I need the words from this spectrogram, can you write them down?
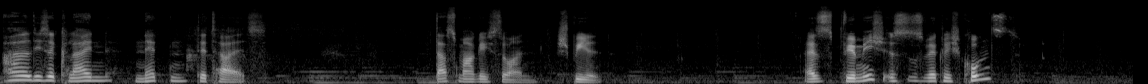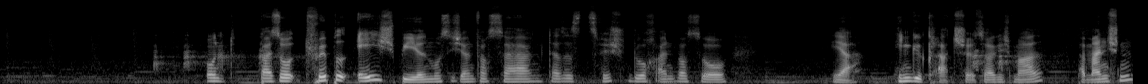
All diese kleinen, netten Details. Das mag ich so an Spielen. Also für mich ist es wirklich Kunst. Und bei so AAA-Spielen muss ich einfach sagen, dass es zwischendurch einfach so, ja, Hingeklatsche, sage ich mal. Bei manchen.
